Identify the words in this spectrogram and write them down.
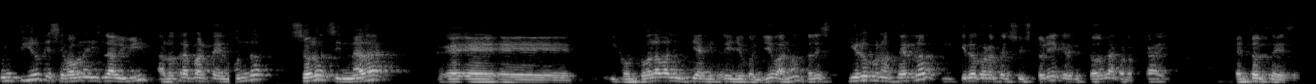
un tío que se va a una isla a vivir a la otra parte del mundo solo, sin nada eh, eh, eh, y con toda la valentía que ello conlleva, ¿no? Entonces, quiero conocerlo y quiero conocer su historia y quiero que todos la conozcáis. Entonces,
